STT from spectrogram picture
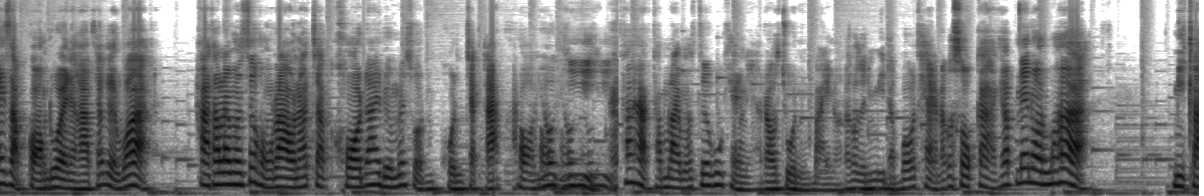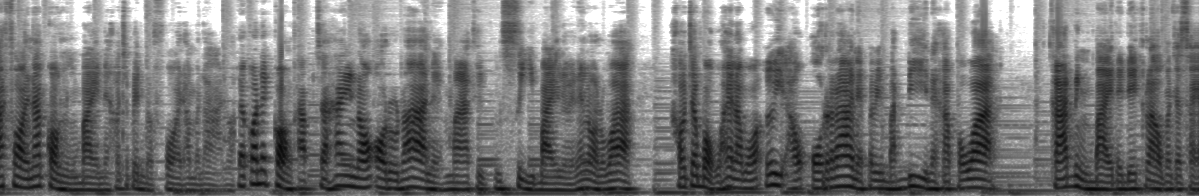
ให้สับกองด้วยนะครับ ถ้าเกิดว่าหากทำลายมอนสเตอร์ของเรานะจะคอได้โดยไม่สนผลจากการรอยัลที่ ถ้าหากทำลายมอนสเตอร์คู่แข่งเนี่ยเราจวนหนึ่งใบเนาะแล้วก็จะมีดับเบิลแท็กแล้วก็โซกาครับแน่นอนว่ามีการ์ดฟอยหน้ากล่องหนึ่งใบเนี่ยเขาจะเป็นแบบฟอยธรรมดาเนาะแล้วก็ในกล่องครับจะให้น้องออโรราเนี่ยมาถึง 4 ใบเลย แน่นอนว่าเขาจะบอกว่าให้เราว่าเอ้ยเอาออโรราเนี่ยไปเป็นบัดดี้นะครับเพราะว่าการ์ดหนึ่งใบในเด็กเรามันจะใส่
